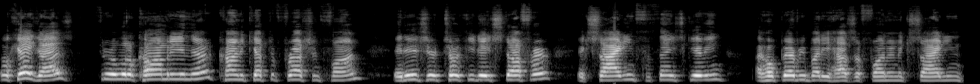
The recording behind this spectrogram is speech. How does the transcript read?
Okay, guys, threw a little comedy in there, kind of kept it fresh and fun. It is your Turkey Day stuffer, exciting for Thanksgiving. I hope everybody has a fun and exciting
